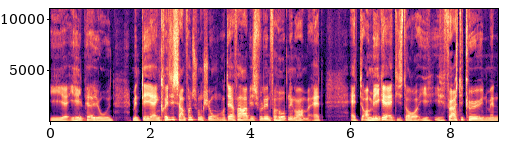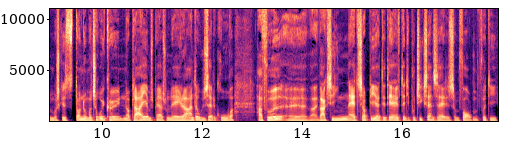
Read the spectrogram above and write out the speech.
i, øh, i hele perioden. Men det er en kritisk samfundsfunktion, og derfor har vi selvfølgelig en forhåbning om, at at om ikke at de står i, i først i køen, men måske står nummer to i køen, når plejehjemspersonale og andre udsatte grupper har fået øh, vaccinen, at så bliver det derefter de butiksansatte, som får dem, fordi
